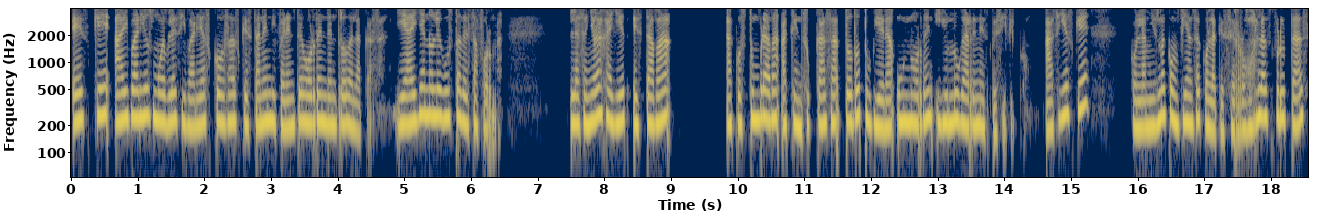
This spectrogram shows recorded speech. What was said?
es que hay varios muebles y varias cosas que están en diferente orden dentro de la casa, y a ella no le gusta de esa forma. La señora Hayet estaba acostumbrada a que en su casa todo tuviera un orden y un lugar en específico. Así es que, con la misma confianza con la que cerró las frutas,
